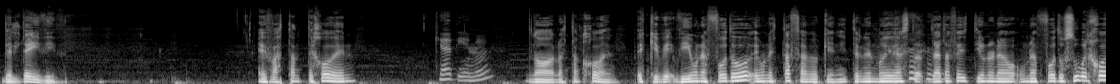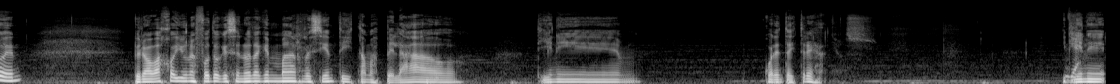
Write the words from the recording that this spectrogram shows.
del David. Es bastante joven. ¿Qué edad tiene? No, no es tan joven. Es que vi- una foto, es una estafa, porque en Internet Movie Data- Database tiene una, una foto súper joven, pero abajo hay una foto que se nota que es más reciente y está más pelado. Tiene 43 años. Y Ya. tiene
